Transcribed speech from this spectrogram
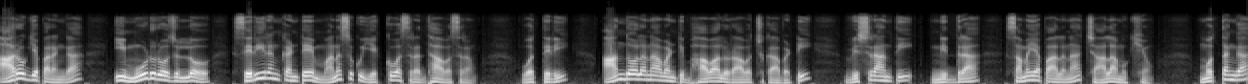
ఆరోగ్యపరంగా ఈ మూడు రోజుల్లో శరీరం కంటే మనసుకు ఎక్కువ శ్రద్ధ అవసరం. ఒత్తిడి ఆందోళన వంటి భావాలు రావచ్చు కాబట్టి విశ్రాంతి నిద్ర సమయపాలన చాలా ముఖ్యం. మొత్తంగా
